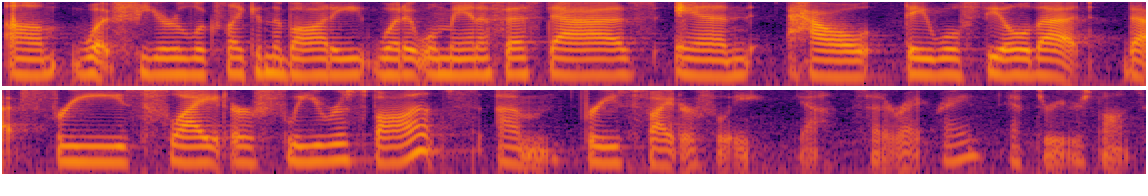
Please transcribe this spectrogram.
um, what fear looks like in the body what it will manifest as and how they will feel that that freeze flight or flee response. Um, freeze fight or flee. Yeah said it right right? F3 response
